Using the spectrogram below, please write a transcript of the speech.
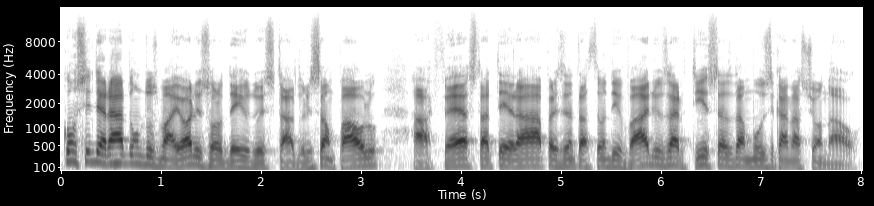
Considerado um dos maiores rodeios do estado de São Paulo, a festa terá a apresentação de vários artistas da música nacional.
